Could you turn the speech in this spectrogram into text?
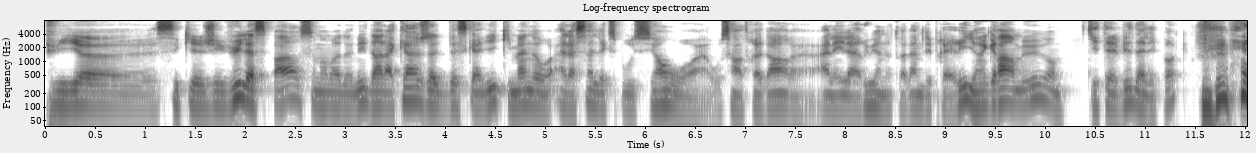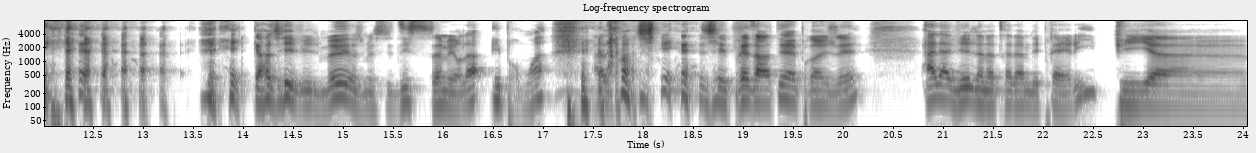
Puis, euh, c'est que j'ai vu l'espace, à un moment donné, dans la cage de- d'escalier qui mène au- à la salle d'exposition au, au Centre d'art euh, Alain Larue à Notre-Dame-des-Prairies. Il y a un grand mur qui était vide à l'époque. Et Quand j'ai vu le mur, je me suis dit, ce mur-là est pour moi. Alors, j'ai- j'ai présenté un projet à la ville de Notre-Dame-des-Prairies. Puis, euh,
